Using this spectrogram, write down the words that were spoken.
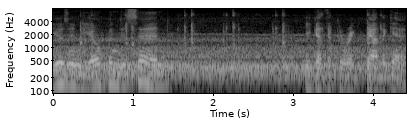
using the open descent you get the correct path again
